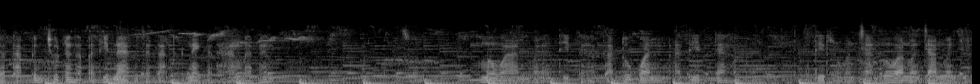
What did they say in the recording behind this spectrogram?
จะตัดเป็นชุดนะครับ อาทิตย์หน้าก็จะตัดในกระถางแบบนั้นส่วนเมื่อวานวันอาทิตย์นะครับตัดทุกวันอาทิตย์นะครับอาทิตย์หรือวันจันทร์เมื่อวานวันจันทร์วันหยุด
